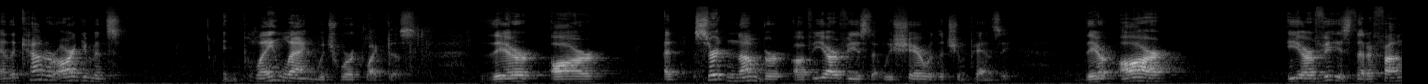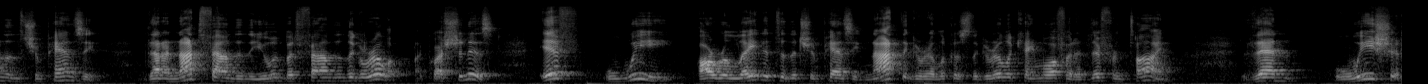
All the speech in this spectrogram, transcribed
and the counter arguments in plain language work like this. There are a certain number of ERVs that we share with the chimpanzee. There are ERVs that are found in the chimpanzee that are not found in the human but found in the gorilla. My question is, if we are related to the chimpanzee, not the gorilla, because the gorilla came off at a different time, then we should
